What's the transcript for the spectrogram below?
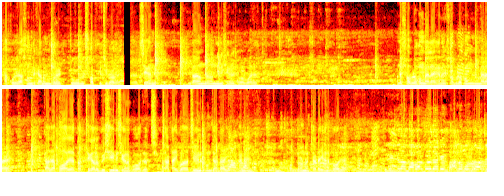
ঠাকুরের আসন থেকে আরম্ভ করে টুল সব কিছুই পাবে যাচ্ছে এখানে। দারুণ দারুণ জিনিস এখানে সব পাওয়া যাচ্ছে। মানে সব রকম মেলা এখানে সব রকম মেলায় যা যা পাওয়া যায় তার থেকে আরও বেশি জিনিস এখানে পাওয়া যাচ্ছে। চাটাই পাওয়া যাচ্ছে বিভিন্ন রকম চাটাই এখানে। সব ধরনের চাটাই এখানে পাওয়া যায়। ব্যবহার করে দেখেন ভালো মন্দ আছে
